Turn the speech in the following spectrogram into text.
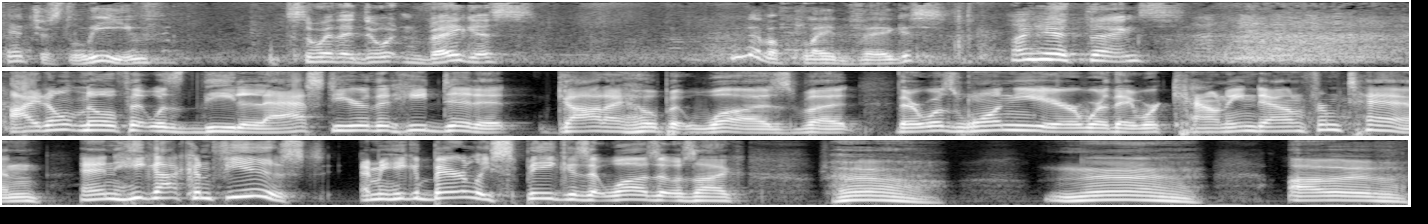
Can't just leave. It's the way they do it in Vegas. You never played Vegas. I hear things. I don't know if it was the last year that he did it. God, I hope it was, but there was one year where they were counting down from 10 and he got confused. I mean, he could barely speak as it was. It was like, oh, nah, hell, uh,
